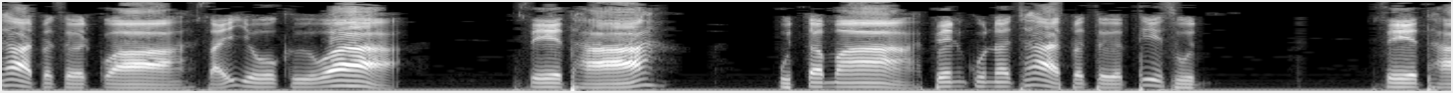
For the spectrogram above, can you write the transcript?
ชาติประเสริฐกว่าไสยโยคือว่า เศรษฐา อุตมาเป็นคุณชาติประเสริฐที่สุด เศรษฐา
